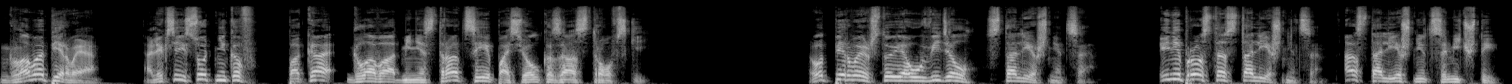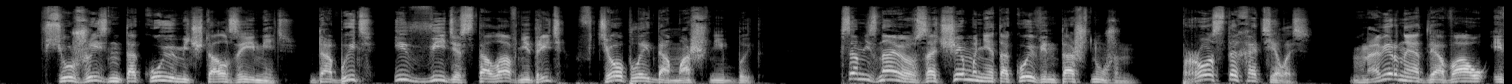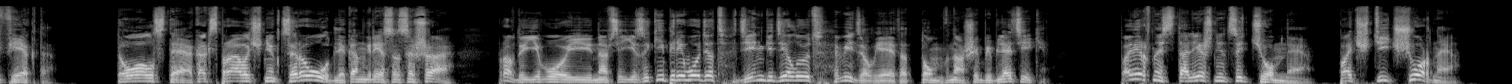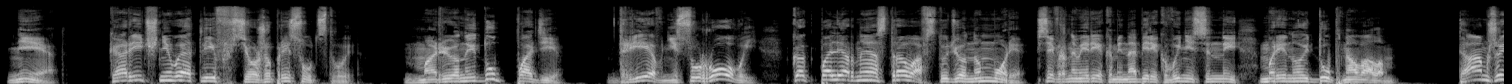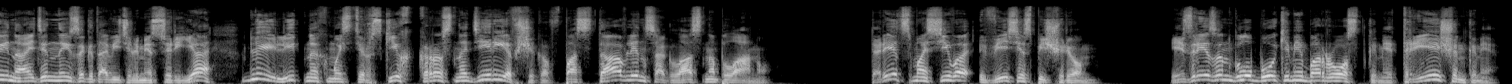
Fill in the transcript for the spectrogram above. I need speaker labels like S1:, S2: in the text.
S1: Глава первая. Алексей Сотников, пока глава администрации поселка Заостровский. Вот первое, что я увидел — столешница. И не просто столешница, а столешница мечты. Всю жизнь такую мечтал заиметь, добыть и в виде стола внедрить в теплый домашний быт. Сам не знаю, зачем мне такой винтаж нужен. Просто хотелось. Наверное, для вау-эффекта. Толстая, как справочник ЦРУ для Конгресса США. Правда, его и на все языки переводят, деньги делают, видел я этот том в нашей библиотеке. Поверхность столешницы темная, почти черная. Нет, коричневый отлив все же присутствует. Мореный дуб поди, Древний, суровый, как полярные острова в студенном море, северными реками на берег вынесенный моряной дуб навалом. Там же и найденный заготовителями сырья для элитных мастерских краснодеревщиков поставлен согласно плану. Торец массива весь испещрен. Изрезан глубокими бороздками, трещинками.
